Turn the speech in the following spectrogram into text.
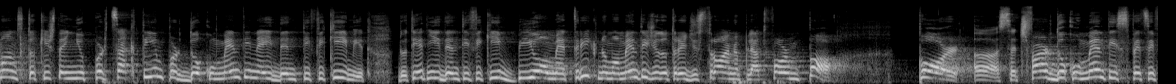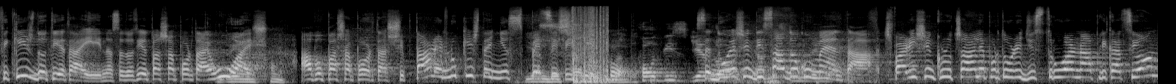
mend të kishte një përcaktim për dokumentin e identifikimit. Do të jetë një identifikim biometrik në momentin që do të regjistrohen në platformë, po. Por, se çfarë dokumenti specifikisht do të jetë ai, nëse do të jetë pashaporta e huaj, apo pashaporta shqiptare, nuk kishte një specifikim. Po, kodi zgjedhor... Se duheshin disa dokumenta, çfarë ishin kruçale për t'u regjistruar në aplikacion,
